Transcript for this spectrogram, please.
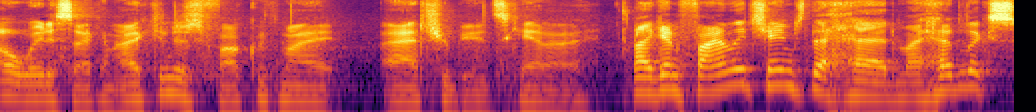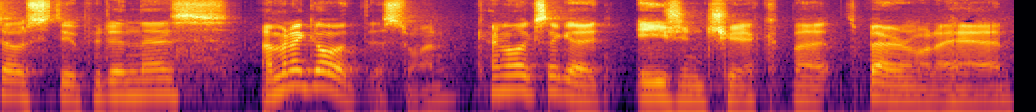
Oh wait a second, I can just fuck with my attributes, can't I? I can finally change the head. My head looks so stupid in this. I'm gonna go with this one. Kind of looks like a Asian chick, but it's better than what I had.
